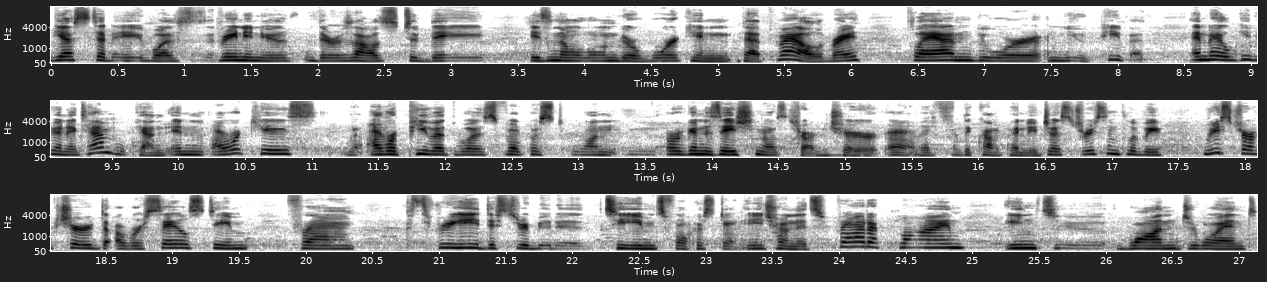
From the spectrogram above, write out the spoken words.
yesterday was bringing you the results today is no longer working that well, right? Plan your new pivot. And I'll give you an example, Ken. In our case, our pivot was focused on organizational structure uh, of the company. Just recently, we restructured our sales team from three distributed teams focused on each on its product line into one joint,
